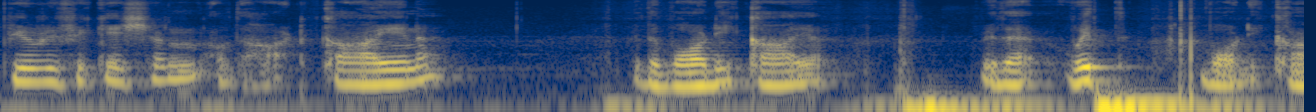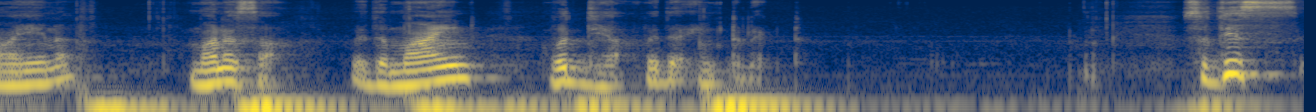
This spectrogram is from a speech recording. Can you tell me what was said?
purification of the heart kayana with the body kaya with the with body kayana manasa with the mind Buddhya, with the intellect. So this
